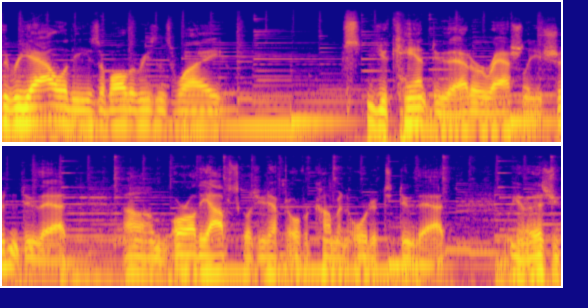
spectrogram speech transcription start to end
The realities of all the reasons why you can't do that or rationally you shouldn't do that um, or all the obstacles you'd have to overcome in order to do that. You know, as you,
